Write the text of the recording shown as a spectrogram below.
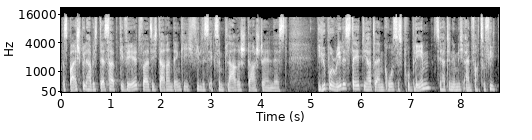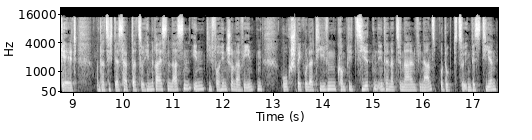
Das Beispiel habe ich deshalb gewählt, weil sich daran, denke ich, vieles exemplarisch darstellen lässt. Die Hypo Real Estate, die hatte ein großes Problem. Sie hatte nämlich einfach zu viel Geld und hat sich deshalb dazu hinreißen lassen, in die vorhin schon erwähnten hochspekulativen, komplizierten internationalen Finanzprodukte zu investieren,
